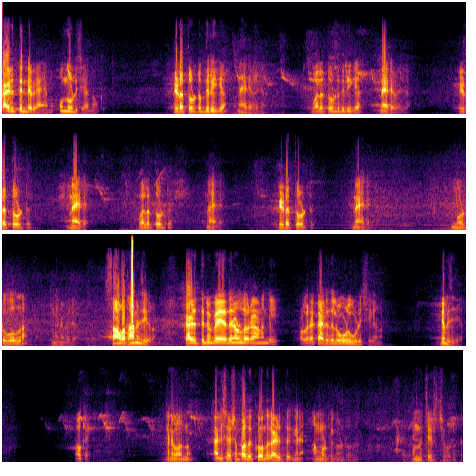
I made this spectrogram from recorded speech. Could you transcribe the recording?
കഴുത്തിന്റെ വ്യായാമം ഒന്നുകൂടി ചെയ്യാം നമുക്ക് ഇടത്തോട്ട് തിരിക്കുക നേരെ വരിക. വലത്തോട്ട് തിരിക്കുക നേരെ വരിക. ഇടത്തോട്ട് നേരെ. വലത്തോട്ട് നേരെ. ഇടത്തോട്ട് നേരെ. ഇങ്ങോട്ട് പോവുക ഇങ്ങനെ വരിക. സാവധാനം ചെയ്യണം. കഴുത്തിന് വേദന ഉള്ളവരാണെങ്കിൽ വളരെ കരുതലോടുകൂടി ചെയ്യണം. ഇങ്ങനെ ചെയ്യാം. ഓക്കെ. അങ്ങനെ വന്നു. അതിനുശേഷം പതുക്കെ ഒന്ന് കഴുത്ത് ഇങ്ങനെ അങ്ങോട്ടും ഇങ്ങോട്ടും ഒന്ന് ഒന്ന് ചരിച്ചു കൊടുക്കുക.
